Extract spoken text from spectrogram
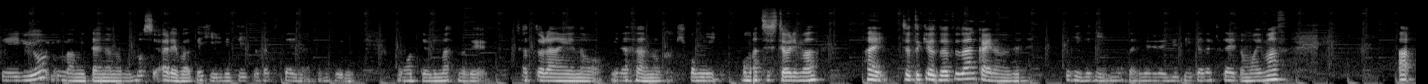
ているよ、今みたいなのがもしあれば、ぜひ入れていただきたいなというふうに思っておりますので、チャット欄への皆さんの書き込みお待ちしております。はい。ちょっと今日雑談会なのでね、ぜひぜひ皆さんいろいろ入れていただきたいと思います。あ、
